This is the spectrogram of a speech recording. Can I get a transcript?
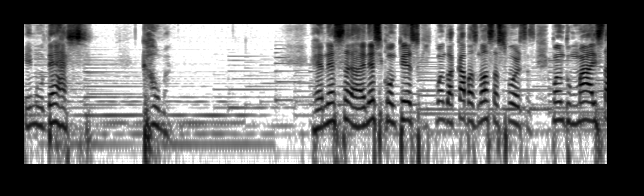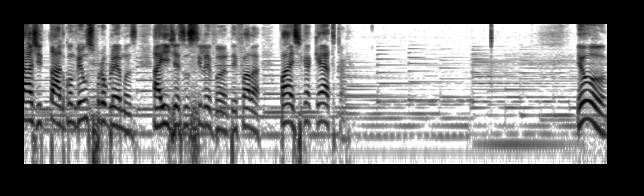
emudece, calma. É, nessa, é nesse contexto que, quando acabam as nossas forças, quando o mar está agitado, quando vem os problemas, aí Jesus se levanta e fala: Pai, fica quieto, cara. Eu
